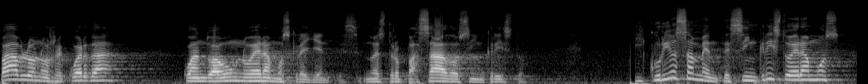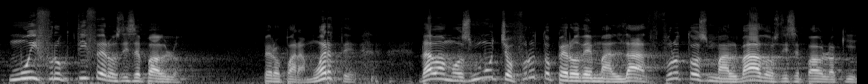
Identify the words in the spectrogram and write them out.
Pablo nos recuerda cuando aún no éramos creyentes, nuestro pasado sin Cristo. Y curiosamente, sin Cristo éramos muy fructíferos, dice Pablo, pero para muerte. Dábamos mucho fruto, pero de maldad, frutos malvados, dice Pablo aquí.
